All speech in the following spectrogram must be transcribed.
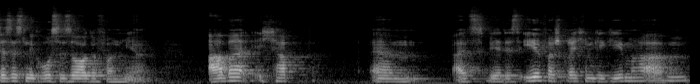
Das ist eine große Sorge von mir. Aber ich habe ähm, als wir das Eheversprechen gegeben haben,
